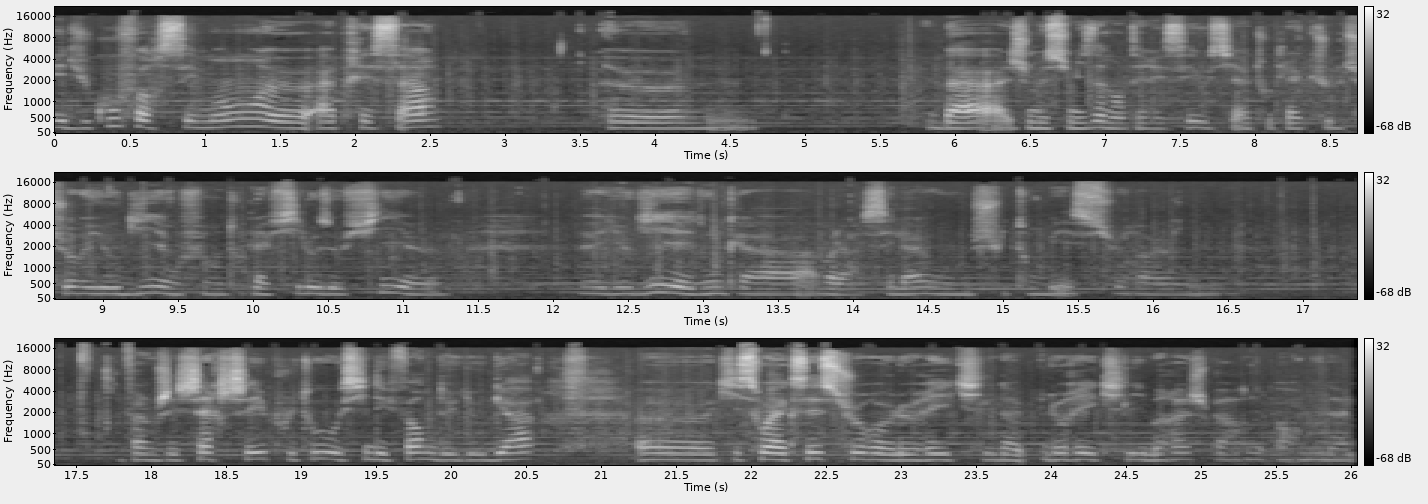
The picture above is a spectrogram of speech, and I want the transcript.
Et du coup, forcément, euh, après ça, euh, bah, je me suis mise à m'intéresser aussi à toute la culture yogi, enfin toute la philosophie euh, yogi. Et donc, voilà, c'est là où je suis tombée sur. enfin, où j'ai cherché plutôt aussi des formes de yoga qui soient axées sur le, rééquilibrage hormonal.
